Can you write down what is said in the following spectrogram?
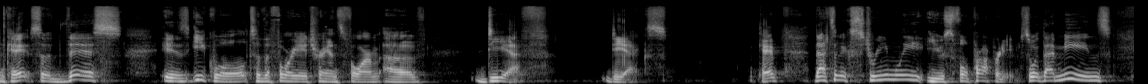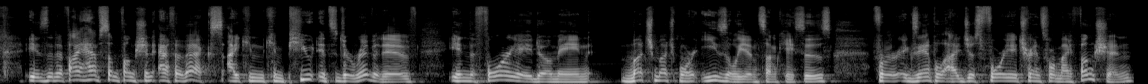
Okay, so this is equal to the Fourier transform of df dx. Okay, that's an extremely useful property. So what that means is that if I have some function f of x, I can compute its derivative in the Fourier domain much, much more easily in some cases. For example, I just Fourier transform my function.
